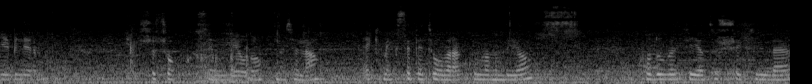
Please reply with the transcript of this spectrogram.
diyebilirim. Şu çok seviliyordu mesela. Ekmek sepeti olarak kullanılıyor. Kodu ve fiyatı şu şekilde.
